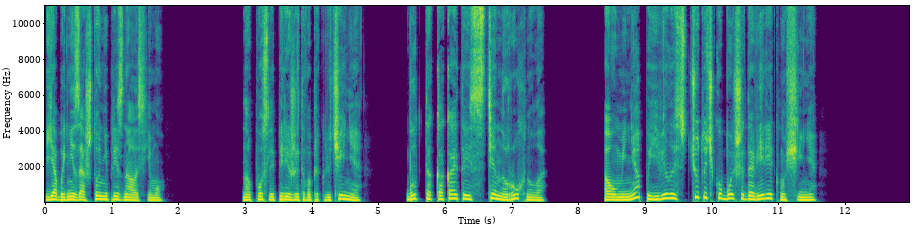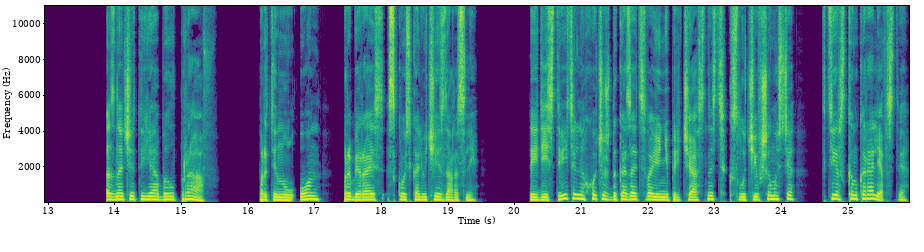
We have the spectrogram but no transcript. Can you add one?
я бы ни за что не призналась ему. Но после пережитого приключения будто какая-то из стен рухнула, а у меня появилось чуточку больше доверия к мужчине. «А «Значит, я был прав», — протянул он, пробираясь сквозь колючие заросли. «Ты действительно хочешь доказать свою непричастность к случившемуся в Тирском королевстве?»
